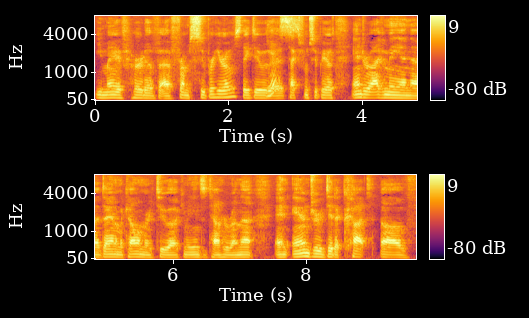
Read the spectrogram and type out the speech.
you may have heard of uh, from superheroes. They do Yes. uh, text from superheroes. Andrew Ivamy and uh, Diana McCallum are two uh, comedians in town who run that. And Andrew did a cut of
